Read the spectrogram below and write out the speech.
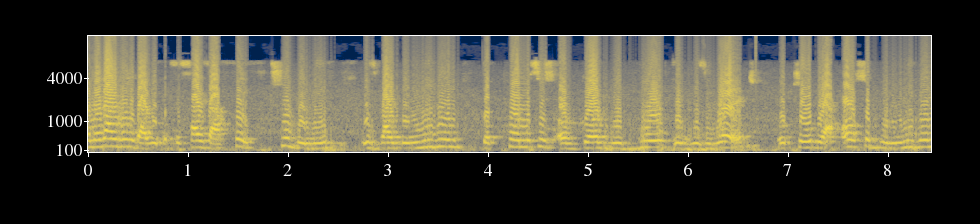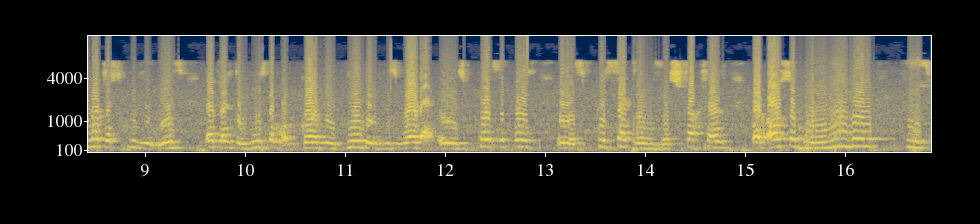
Another way that we exercise our faith, true belief, is by believing the promises of God revealed in His Word. Okay, we are also believing not just who He is, not just the wisdom of God revealed in His Word, and in His principles, in His precepts, in His instructions, but also believing his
